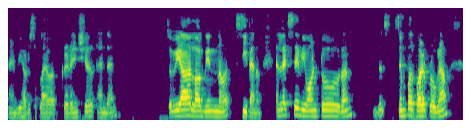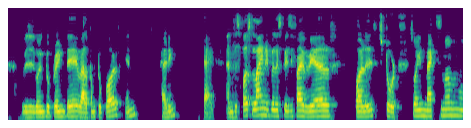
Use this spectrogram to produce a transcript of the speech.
And we have to supply our credential and then so we are logged in, our cPanel. And let's say we want to run this simple Perl program which is going to print a welcome to Perl in heading tag. And this first line it will specify where Perl is stored. So in maximum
